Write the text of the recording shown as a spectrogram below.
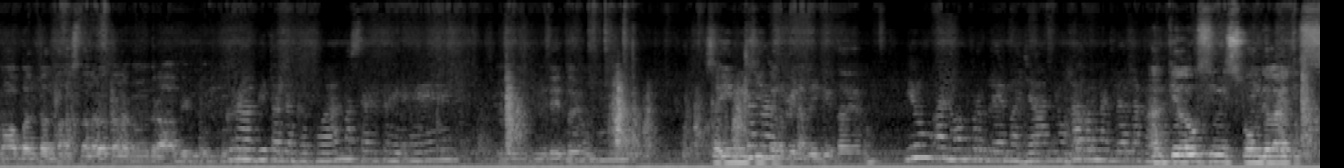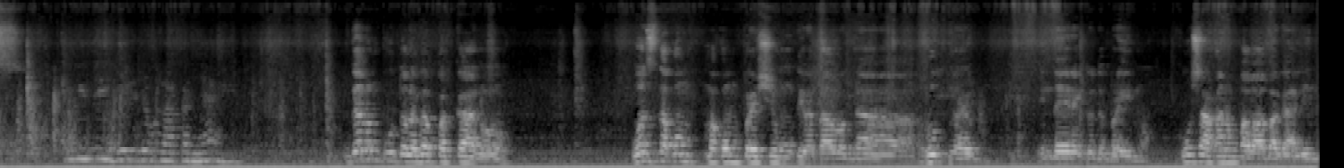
Mga taas talaga, talagang grabe po. Grabe talaga po ah, Master Trey eh. Hindi ito yung... Sa image dito na pinakikita yan. Yung ano ang problema dyan, yung habang naglalakad, Ankylosing spondylitis. tumitigil yung lakad niya eh. Ganon po talaga pagka no, once na makompress yung tinatawag na root nerve indirect to the brain, kusa ka ng pababagalin.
